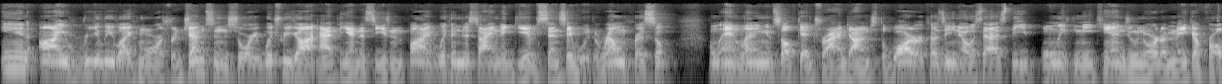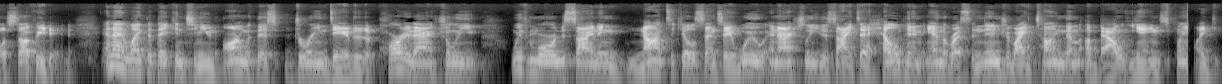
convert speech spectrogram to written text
And I really like Morro's redemption story, which we got at the end of Season 5, with him deciding to give Sensei Wu the Realm Crystal, and letting himself get dragged down into the water because he knows that's the only thing he can do in order to make up for all the stuff he did. And I like that they continued on with this during Day of the Departed, actually, with Morro deciding not to kill Sensei Wu and actually decide to help him and the rest of the ninja by telling them about Yang's plan. Like,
